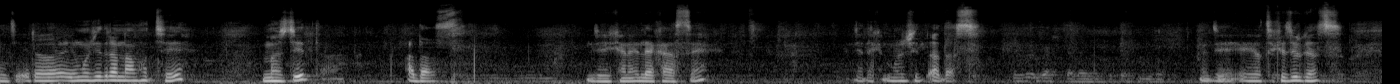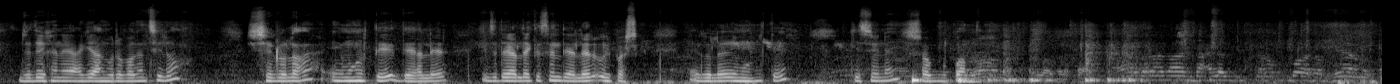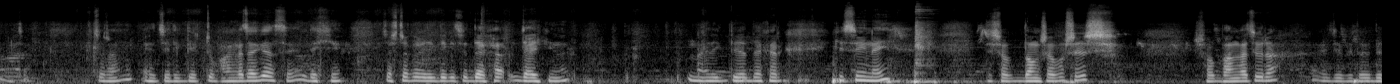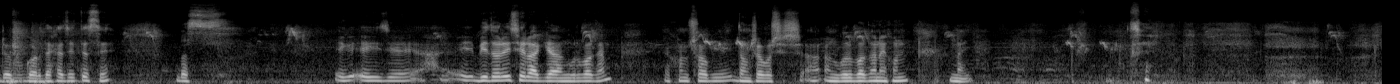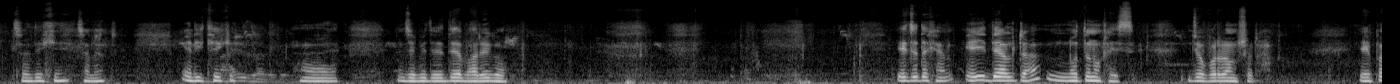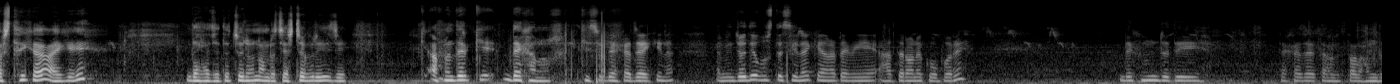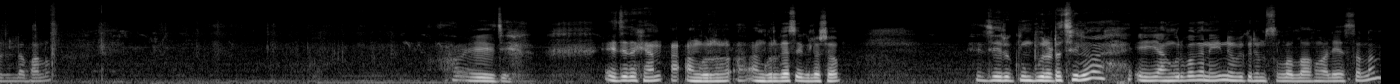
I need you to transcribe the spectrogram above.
এই যে এটা, এই মসজিদটার নাম হচ্ছে মসজিদ আদাস, যে এখানে লেখা আছে যে দেখেন মসজিদ আদাস। যে, এই হচ্ছে খেজুর গাছ। যদি এখানে আগে আঙ্গুর বাগান ছিল সেগুলা এই মুহূর্তে দেয়ালের যে দেয়াল দেখতেছেন দেয়ালের ওই পাশে। এগুলো এই মুহূর্তে কিছুই নাই সব বন্ধ। আচ্ছা, সুতরাং এই যে দিক দিয়ে একটু ভাঙা জায়গা আছে দেখি চেষ্টা করি এদিক দিয়ে কিছু দেখা যায় কি না না এদিক দিয়ে দেখার কিছুই নাই। সব ধ্বংসাবশেষ সব ভাঙাচুরা এই যে ভিতরে দুটো ঘর দেখা যাইতেছে। বাস। এই যে, এই ভিতরেই ছিল আগে আঙ্গুর বাগান, এখন সবই ধ্বংসাবশেষ। আঙ্গুর বাগান এখন নাই। আচ্ছা দেখি চলেন এদিক থেকে হ্যাঁ যে ভিতরে দিয়ে ভারী ঘর। এই যে দেখেন, এই দেয়ালটা নতুন উঠাইছে উপরের অংশটা। এই পাশ থেকে আগে দেখা যেত, চলুন আমরা চেষ্টা করি যে আপনাদেরকে দেখানোর কিছু দেখা যায় কি না আমি যদিও বুঝতেছি না, ক্যামেরাটা আমি হাতের অনেক উপরে। দেখুন, যদি দেখা যায় তাহলে তো আলহামদুলিল্লাহ ভালো। এই যে এই যে দেখেন আঙ্গুর আঙ্গুর গাছ, এগুলো সব। যেরকম পুরোটা ছিল, এই আঙ্গুর বাগানেই নবী করিম সাল্লাহ আলিয়াল্লাম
